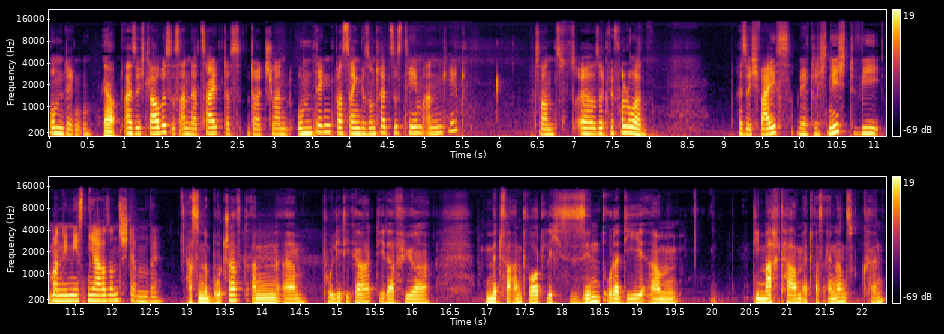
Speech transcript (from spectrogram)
umdenken? Ja. Also ich glaube, es ist an der Zeit, dass Deutschland umdenkt, was sein Gesundheitssystem angeht. Sonst äh, sind wir verloren. Also ich weiß wirklich nicht, wie man die nächsten Jahre sonst stemmen will. Hast du eine Botschaft an ähm, Politiker, die dafür mitverantwortlich sind oder die ähm, die Macht haben, etwas ändern zu können?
